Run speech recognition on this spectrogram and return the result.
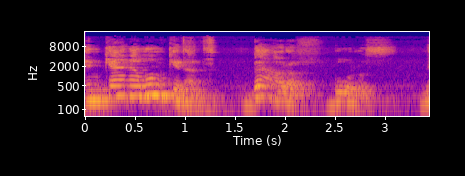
إن كان ممكنا بعرف بولس 100%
